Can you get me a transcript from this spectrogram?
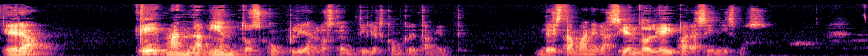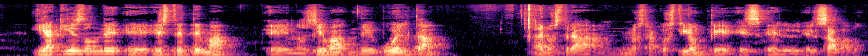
era ¿qué mandamientos cumplían los gentiles concretamente? De esta manera, siendo ley para sí mismos. Y aquí es donde eh, este tema eh, nos lleva de vuelta a nuestra, nuestra cuestión que es el, sábado.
